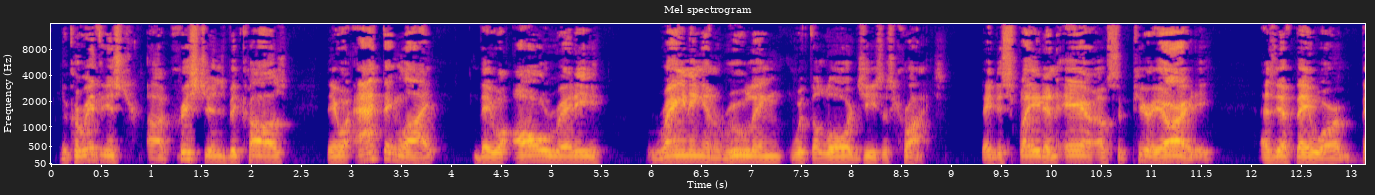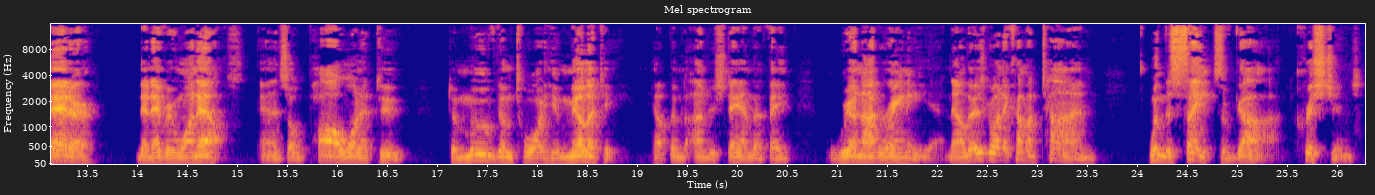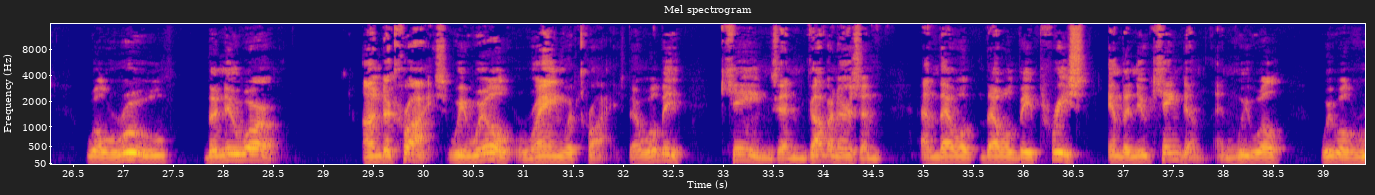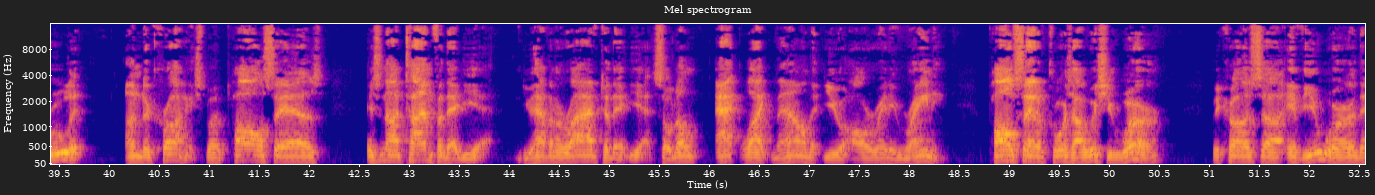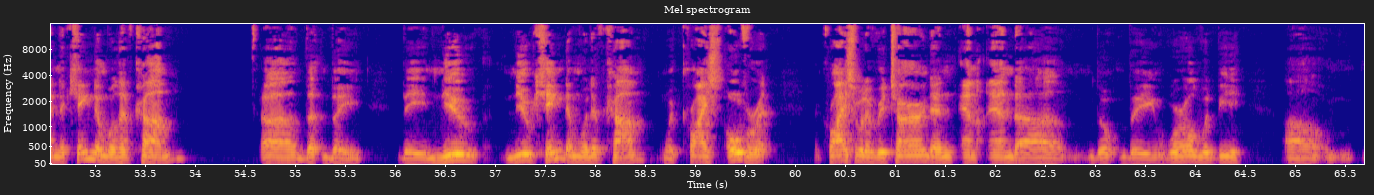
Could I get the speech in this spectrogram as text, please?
the Corinthians uh, Christians because they were acting like they were already reigning and ruling with the Lord Jesus Christ. They displayed an air of superiority as if they were better than everyone else. And so Paul wanted to, to move them toward humility, help them to understand that they we're not reigning yet. Now there's going to come a time when the saints of God, Christians, will rule the new world under Christ. We will reign with Christ. There will be kings and governors and and there will there will be priests in the new kingdom and we will we will rule it under Christ. But Paul says it's not time for that yet. You haven't arrived to that yet. So don't act like now that you're already reigning. Paul said, of course, I wish you were, because uh, if you were, then the kingdom will have come. Uh, the the the new new kingdom would have come with Christ over it. Christ would have returned, and and and uh, the the world would be uh,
